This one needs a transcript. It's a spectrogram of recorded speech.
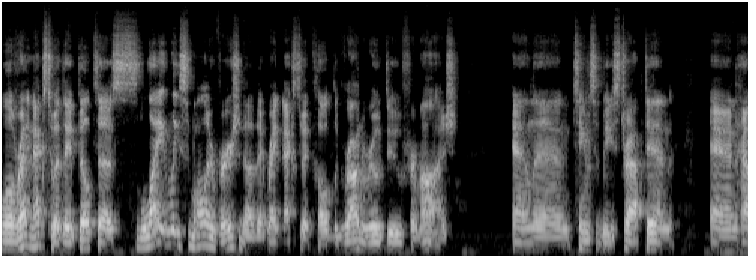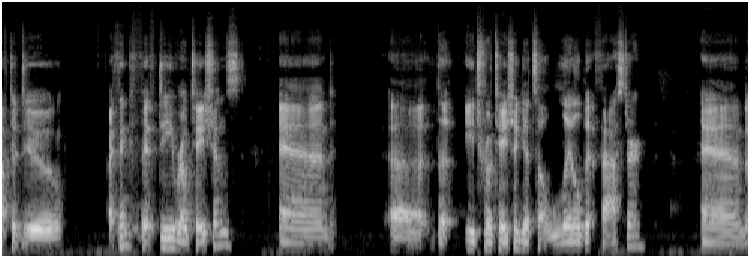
Well, right next to it, they built a slightly smaller version of it right next to it called Le Grand Rue du Fromage. And then teams would be strapped in and have to do, I think, 50 rotations. And uh, the each rotation gets a little bit faster, and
